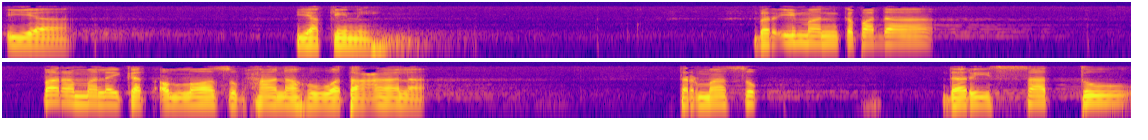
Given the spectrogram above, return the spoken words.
ia yakini. Beriman kepada para malaikat Allah Subhanahu wa taala termasuk dari satu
